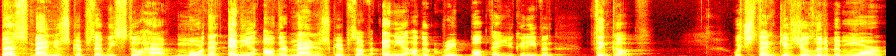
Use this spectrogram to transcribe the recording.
best manuscripts that we still have, more than any other manuscripts of any other great book that you could even think of, which then gives you a little bit more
